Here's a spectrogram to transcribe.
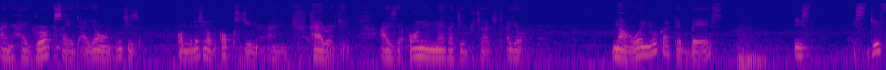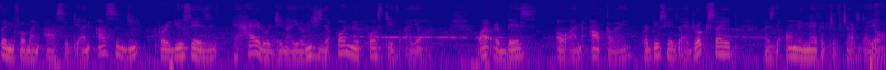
an hydroxide ion which is a combination of oxygen and hydrogen as the only negative charged ion. Now when you look at a base it's it's different from an acid. An acid produces a hydrogen ion which is the only positive ion while a base or an alkaline produces hydroxide as the only negative charged ion.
